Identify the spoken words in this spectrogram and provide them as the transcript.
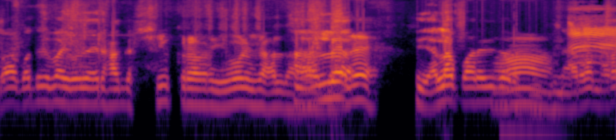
ಬಾ ಗೊತ್ತಿದೆ ಬಾ ದಾರಿ ಹಾಗ. ಅವ್ರ ಏಳು ಅಲ್ಲ ಅಲ್ಲ. ಎಲ್ಲ ಪಾರ ಹಾ. ನರ ನರ?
